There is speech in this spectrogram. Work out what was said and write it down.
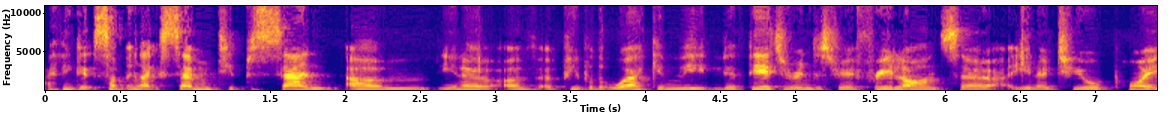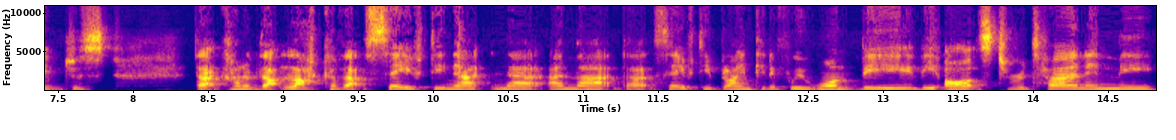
I think it's something like 70%, um, you know, of, of people that work in the, the theatre industry are freelance. So, you know, to your point, just that kind of that lack of that safety net, net and that that safety blanket if we want the the arts to return in the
